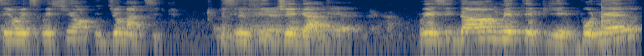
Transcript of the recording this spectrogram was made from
C'est une expression idiomatique qui signifie llegar. Président, mete pieds. Poner,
